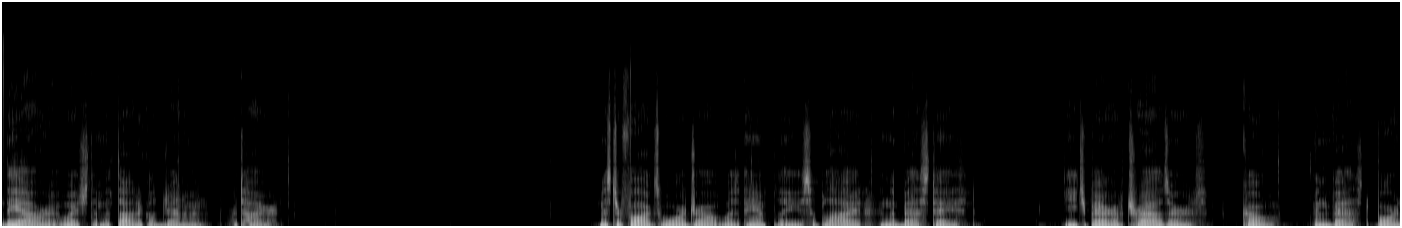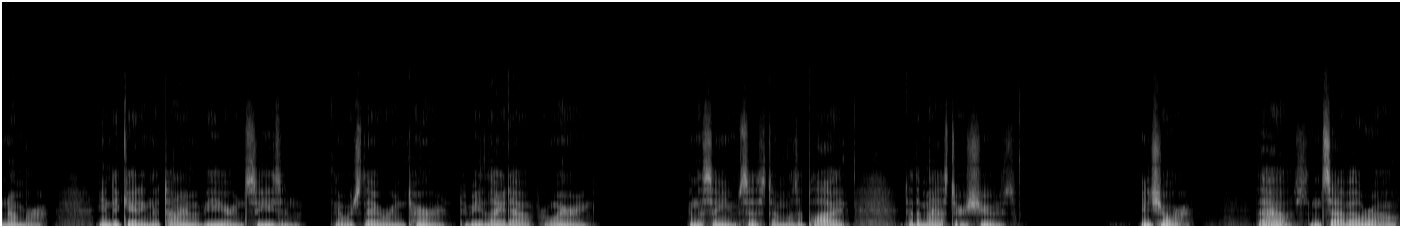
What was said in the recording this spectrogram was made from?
the hour at which the methodical gentleman retired. Mr. Fogg's wardrobe was amply supplied in the best taste. Each pair of trousers, coat, and vest bore a number, indicating the time of year and season at which they were in turn to be laid out for wearing, and the same system was applied to the master's shoes. In short, the house in Savile Row,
